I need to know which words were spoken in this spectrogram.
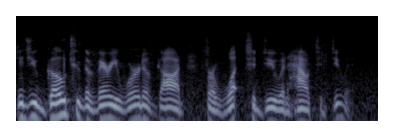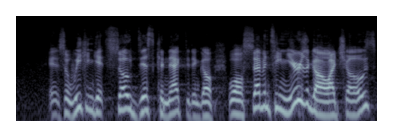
Did you go to the very Word of God for what to do and how to do it? And so we can get so disconnected and go, well, 17 years ago I chose.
